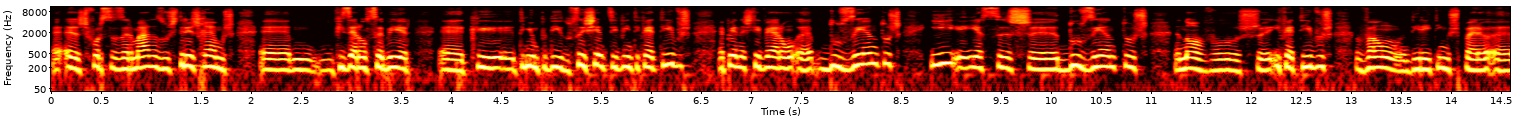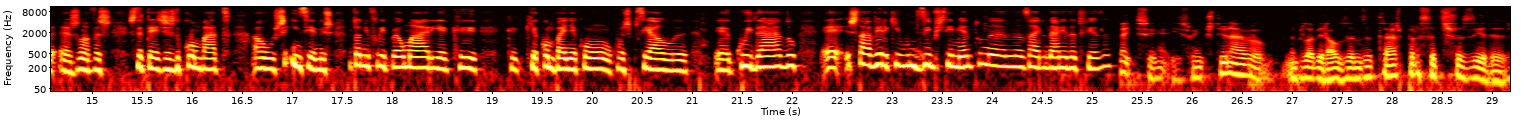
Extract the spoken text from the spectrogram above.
as Forças Armadas, os três ramos, fizeram saber que tinham pedido 620 efetivos, apenas tiveram 200 e esses 200 novos efetivos vão direitinhos para as novas estratégias de combate aos incêndios. António Filipe, é uma área que, que, que acompanha com, com especial eh, cuidado. Eh, está a haver aqui um desinvestimento na, na área da defesa? É, isso, é, isso é inquestionável. Vamos lá ver há uns anos atrás para satisfazer as,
